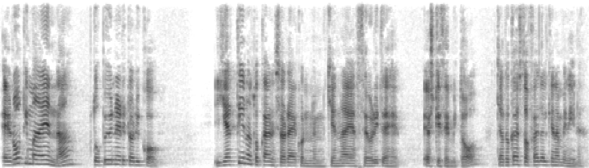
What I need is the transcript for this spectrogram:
ερώτημα 1, το οποίο είναι ρητορικό. Γιατί να το κάνει στο Ρέκονεν και να θεωρείται έως και θεμητό, και να το κάνει στο Φέντελ και να μην είναι;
